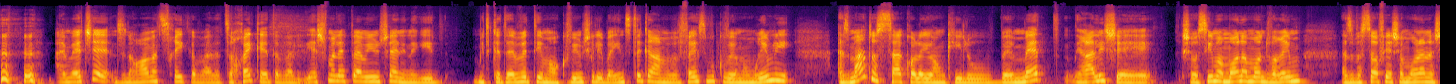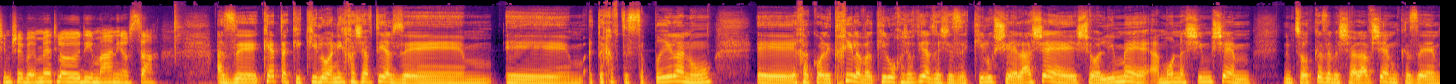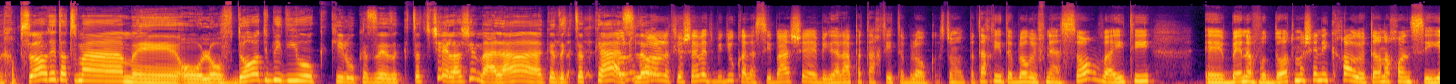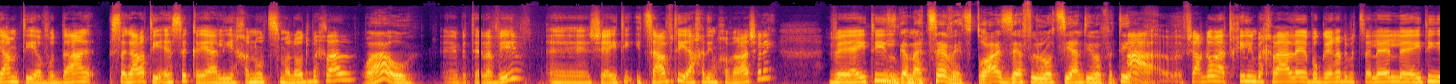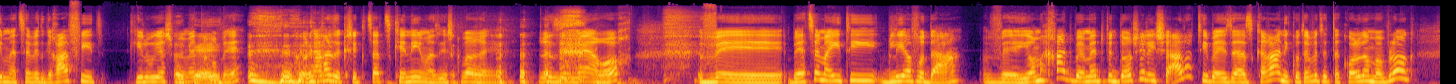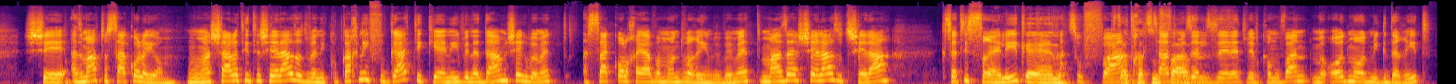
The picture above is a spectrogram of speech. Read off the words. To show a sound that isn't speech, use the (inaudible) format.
(laughs) האמת שזה נורא מצחיק, אבל את צוחקת, אבל יש מלא פעמים שאני נגיד מתכתבת עם העוקבים שלי באינסטגרם ובפייסבוק, והם אומרים לי, אז מה את עושה כל היום? כאילו, באמת, נראה לי שכשעושים המון המון דברים, אז בסוף יש המון אנשים שבאמת לא יודעים מה אני עושה. אז זה אה, קטע, כי כאילו אני חשבתי על זה, אה, תכף תספרי לנו אה, איך הכל התחיל, אבל כאילו חשבתי על זה שזה כאילו שאלה ששואלים אה, המון נשים שהן נמצאות כזה בשלב שהן כזה מחפשות את עצמם, אה, או לא עובדות בדיוק, כאילו כזה, זה קצת שאלה שמעלה כזה אז, קצת כעס, קודם לא? קודם כל, את יושבת בדיוק על הסיבה שבגללה פתחתי את הבלוג. זאת אומרת, פתחתי את הבלוג לפני עשור והייתי... אה, בין עבודות, מה שנקרא, או יותר נכון, סיימתי עבודה, סגרתי עסק, היה לי חנות שמלות בכלל. וואו. אה, בתל אביב, אה, שהייתי, הצבתי יחד עם חברה שלי. והייתי... אז גם מעצבת, את רואה? זה אפילו לא ציינתי בפתיח. אה, אפשר גם להתחיל עם בכלל בוגרת בצלאל, הייתי מעצבת גרפית, כאילו יש באמת okay. אוקיי. הרבה, אבל ככה זה כשקצת זקנים, אז יש כבר רזומה ארוך. (laughs) ובעצם הייתי בלי עבודה, ויום אחד באמת בן דוד שלי שאל אותי באיזה אזכרה, אני כותבת את הכל גם בבלוג, שאז מה את עושה כל היום? הוא ממש שאל אותי את השאלה הזאת, ואני כל כך נפגעתי, כי אני בן אדם שבאמת עשה כל חייו המון דברים, ובאמת, מה זה השאלה הזאת? שאלה קצת ישראלית, כן, קצת חצופה, קצת חצופה, קצת מזלזלת, וכמובן מאוד מאוד מגדרית.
